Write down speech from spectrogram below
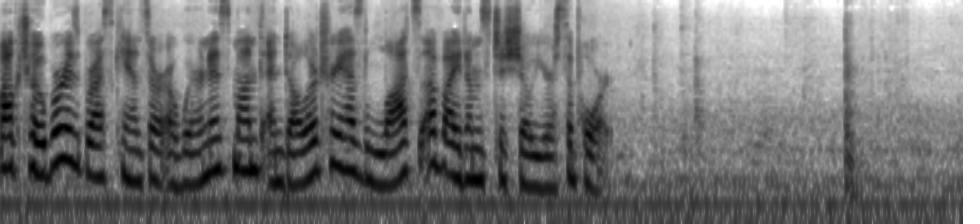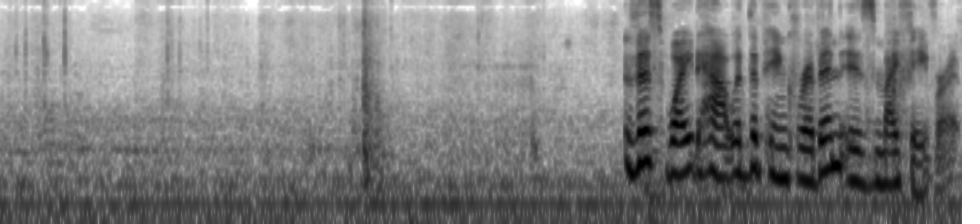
October is Breast Cancer Awareness Month, and Dollar Tree has lots of items to show your support. This white hat with the pink ribbon is my favorite.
